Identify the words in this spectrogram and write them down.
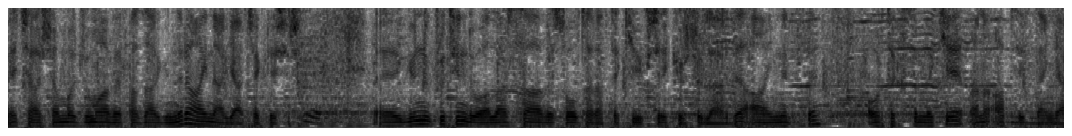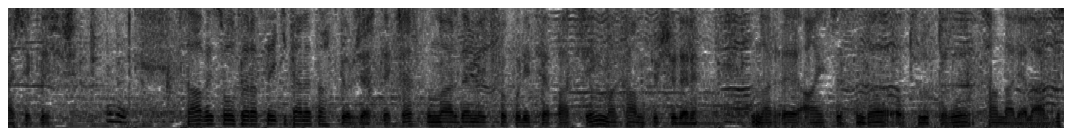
ve çarşamba, cuma ve pazar günleri aynar gerçekleşir. E, günlük rutin dualar sağ ve sol taraftaki yüksek kürsülerde, ayinler ise orta kısımdaki ana apsisten gerçekleşir. Sağ ve sol tarafta iki tane taht göreceğiz tekrar. Bunlar da metropolit ve patriğin makam kürsüleri. Bunlar e, aynı sırasında oturdukları sandalyelerdir.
